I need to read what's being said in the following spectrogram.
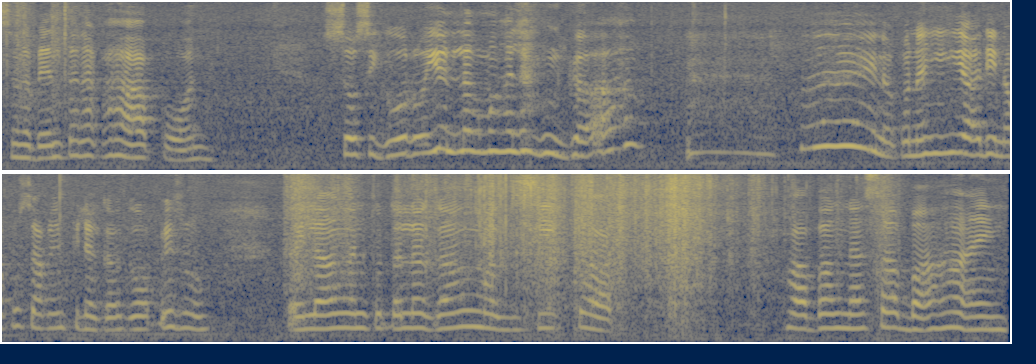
So, nabenta na kahapon. So, siguro, yun lang mga langga. Ay, naku, nahihiya din ako sa akin pinagagawa. Pero, kailangan ko talagang magsikap habang nasa bahay.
